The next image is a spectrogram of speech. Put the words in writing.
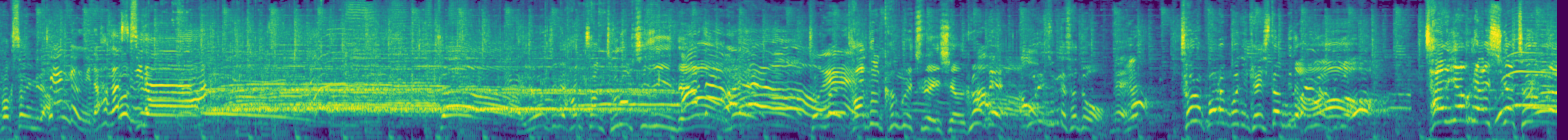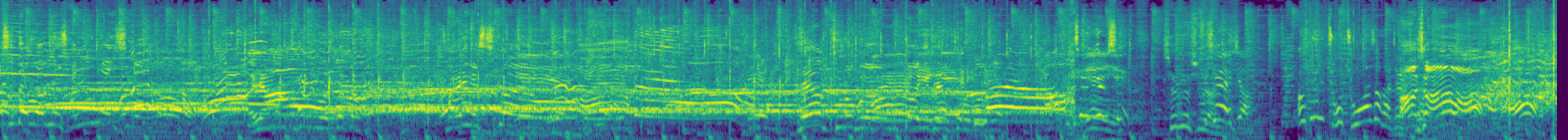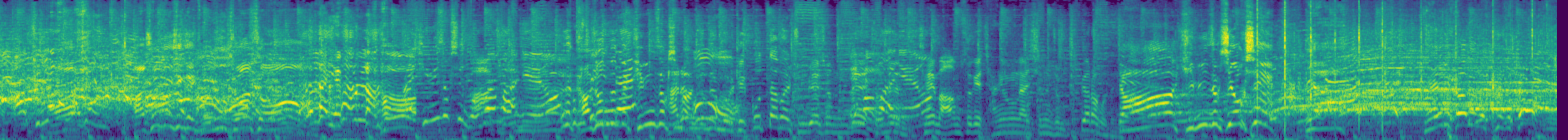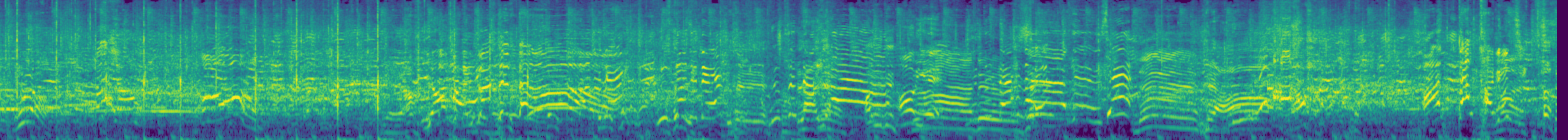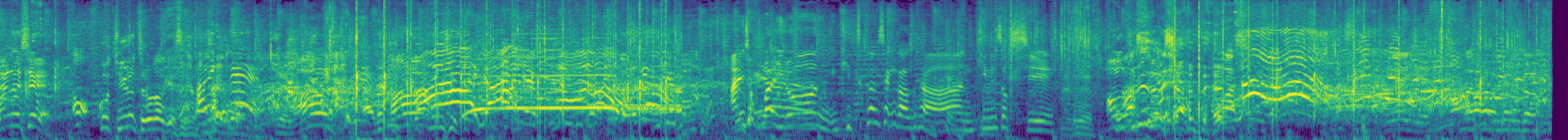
박성입니다. 최은경입니다. 반갑습니다. 자, 요즘에 한참 졸업 시즌인데요. 아, 네, 맞아요. 정말 예. 다들 congratulation. 그런데 우리 중에서도 졸업하는 분이 계시답니다. 장영란 씨가 졸업을 하신다고 합니다. 장영란 씨가. 야, 장영란 씨가요. 아. 대학 졸업을, 떡이 대학 졸업을. 최은경 씨 최경 씨는. 하셔야죠. 아, 그럼 저 좋아서 가져요. 아, 저, 아, 아, 아, 김나가 가져. 아, 설경 씨가 너무 좋아서. 어, 나 예쁠라고. 아, 김희석 씨 너무한 거 아니에요? 근데 다 줬는데 김인석 씨는 안 줬는데. 뭐 이렇게 꽃다발 준비하셨는데 저는 아니에요? 제 마음속에 장영란 씨는 좀 특별하거든요. 야, 김인석 씨 역시. 야, 배려하는 거 뭐야? 야, 말도 안 된다. 그래? 그래? 진짜 야, 아니야. 아니, 근데. 어, 예. 하나, 둘, 셋. 네. 야. 아, 딱 가려지. 장영란 씨, 어. 그 뒤로 들어가 계세요. 아니, 근데. 예. 아, 아, 야, 예쁘다. 아니, 정말 이런 기특한 생각을 한 김인석 씨. 김인석 씨한테. 고맙습니다. 예, 예.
